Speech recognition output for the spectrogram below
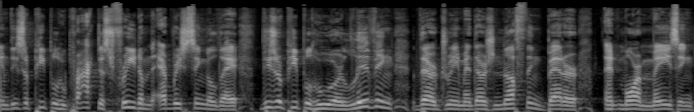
dream. These are people who practice freedom every single day. These are people who are living their dream, and there's nothing better and more amazing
